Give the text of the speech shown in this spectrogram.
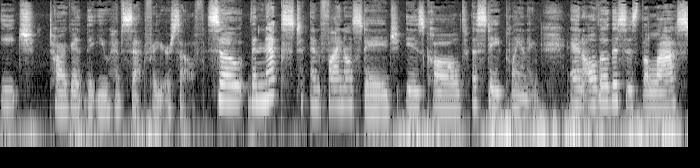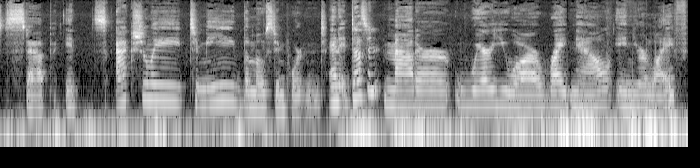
each target that you have set for yourself. So, the next and final stage is called estate planning. And although this is the last step, it It's actually, to me, the most important. And it doesn't matter where you are right now in your life.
